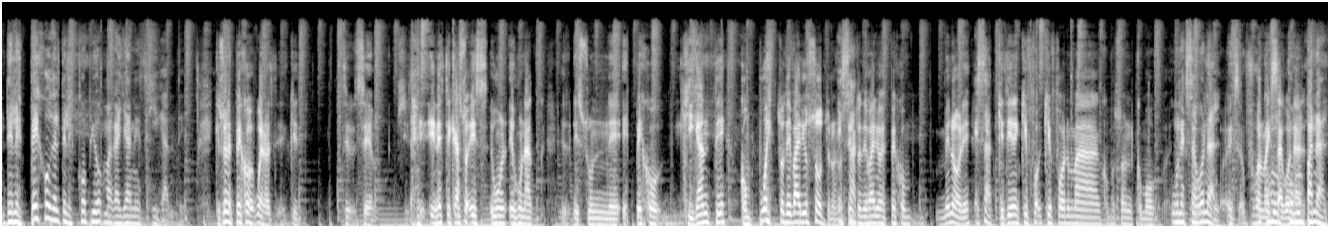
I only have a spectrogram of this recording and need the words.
del espejo del telescopio Magallanes gigante. Que es un espejo, bueno, que se- se- en este caso es un, es una, es un eh, espejo gigante compuesto de varios otros, ¿no es cierto? De varios espejos menores Exacto. que tienen que, fo- que forma, como son como Un hexagonal. Ex- forma como hexagonal. Como un panal.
